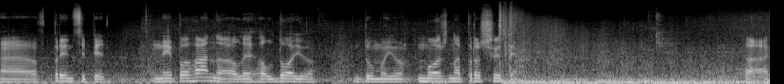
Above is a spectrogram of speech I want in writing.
е, в принципі, непогано, але голдою, думаю, можна прошити. Так.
